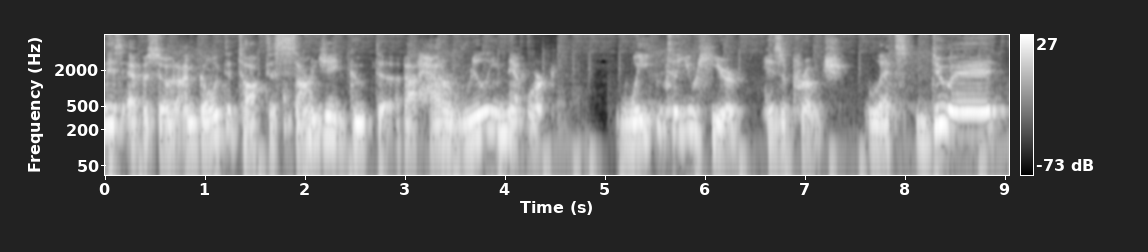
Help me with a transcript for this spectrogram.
this episode, I'm going to talk to Sanjay Gupta about how to really network. Wait until you hear his approach. Let's do it!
